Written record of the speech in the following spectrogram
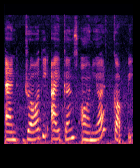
and draw the icons on your copy.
